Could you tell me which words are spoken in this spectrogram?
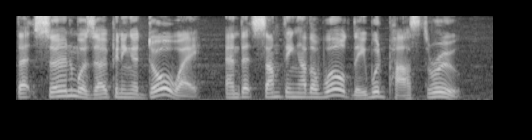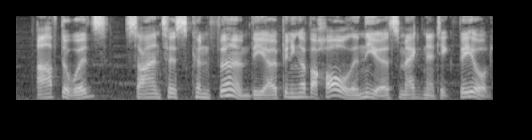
that CERN was opening a doorway and that something otherworldly would pass through. Afterwards, scientists confirmed the opening of a hole in the Earth's magnetic field,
